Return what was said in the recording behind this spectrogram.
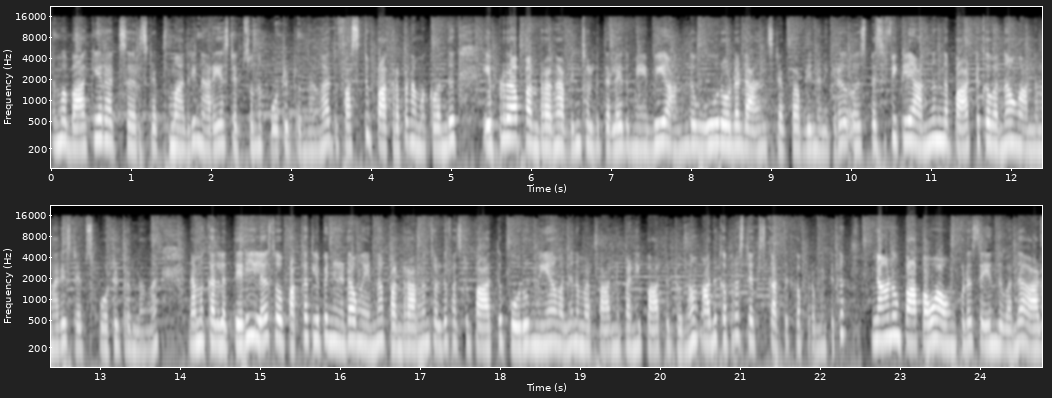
நம்ம பாக்யராஜ் சார் ஸ்டெப் மாதிரி நிறைய ஸ்டெப்ஸ் வந்து போட்டுட்டு இருந்தாங்க அது ஃபஸ்ட்டு பார்க்குறப்ப நமக்கு வந்து எப்படா பண்ணுறாங்க அப்படின்னு சொல்லிட்டு தெரியல. இது மேபி அந்த ஊரோட டான்ஸ் ஸ்டெப் அப்படின்னு நினைக்கிறேன். ஸ்பெசிஃபிக்லி அந்தந்த பாட்டுக்கு வந்து அவங்க அந்த மாதிரி ஸ்டெப்ஸ் போட்டுட்டு இருந்தாங்க நமக்கு அதில் தெரியல. ஸோ பக்கத்தில் போய் நின்றுட்டு அவங்க என்ன பண்ணுறாங்கன்னு சொல்லிட்டு ஃபஸ்ட்டு பார்த்து பொறுமையாக வந்து நம்ம பண்ணி பண்ணி பார்த்துட்டு இருந்தோம் அதுக்கப்புறம் ஸ்டெப்ஸ் கற்றுக்க அப்புறமேட்டுக்கு நானும் பாப்பாவும் அவங்க கூட சேர்ந்து வந்து ஆட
